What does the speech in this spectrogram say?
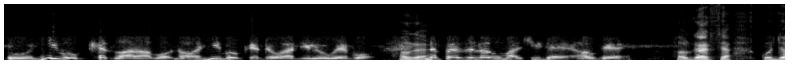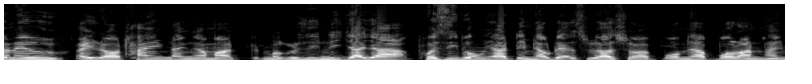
ဟိုညှိဖို့ခက်သွားတာပေါ့နော်ညှိဖို့ခက်တော့ဒီလိုပဲပေါ့ဟုတ်ကဲ့နှစ်ဖက်စလုံးမှာရှိတဲ့ဟုတ်ကဲ့ဟုတ်ကဲ့ဆရာကိုကျော်နေဦးအဲ့တော့ထိုင်းနိုင်ငံမှာဒီမိုကရေစီနှိကြကြဖွဲ့စည်းပုံရတင်မြောက်တဲ့အစိုးရဆိုတာပေါ်များပေါ်လာနိုင်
